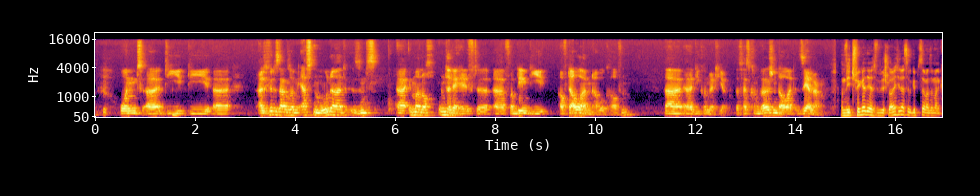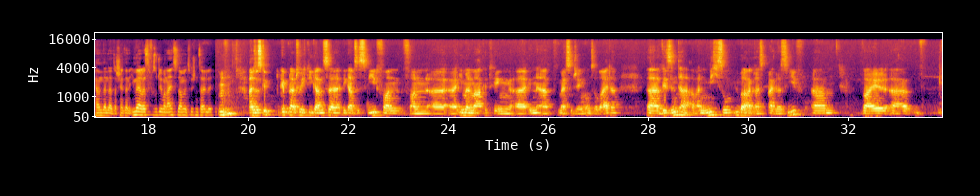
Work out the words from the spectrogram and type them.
Und äh, die, die äh, also ich würde sagen, so im ersten Monat sind es äh, immer noch unter der Hälfte äh, von denen, die auf Dauer ein Abo kaufen, äh, äh die konvertieren. Das heißt, Conversion dauert sehr lang. Und wie triggert ihr das, wie beschleunigt ihr das? Gibt's da, also man kann dann da schnell seine E-Mail-Adresse versucht jemand einzusammeln zwischenzeitlich? Mhm. Also es gibt, gibt natürlich die ganze, die ganze Suite von, von äh, E-Mail-Marketing, äh, In-App-Messaging und so weiter. wir sind da aber nicht so überaggressiv. Ähm, weil, äh,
